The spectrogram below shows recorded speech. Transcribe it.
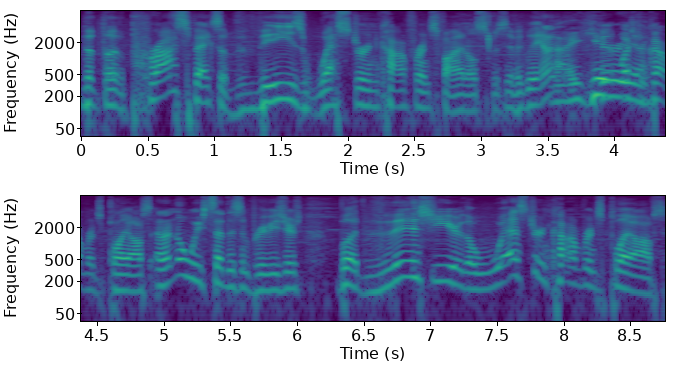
that the prospects of these Western Conference finals specifically, and I hear Western ya. Conference playoffs, and I know we've said this in previous years, but this year, the Western Conference playoffs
